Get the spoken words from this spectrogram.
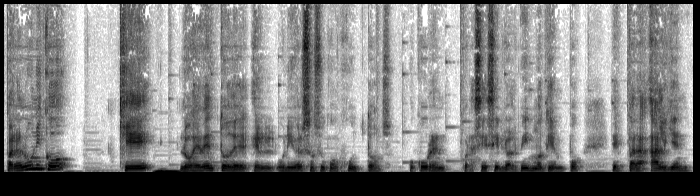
para lo único que los eventos del universo en su conjunto ocurren, por así decirlo, al mismo tiempo, es para alguien,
